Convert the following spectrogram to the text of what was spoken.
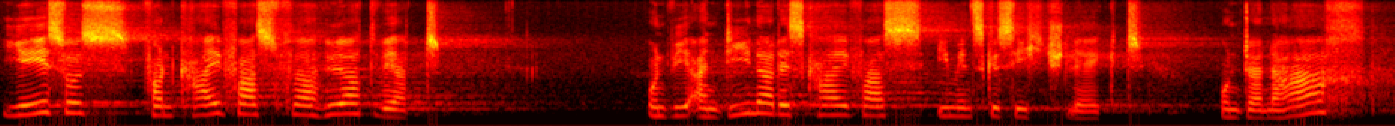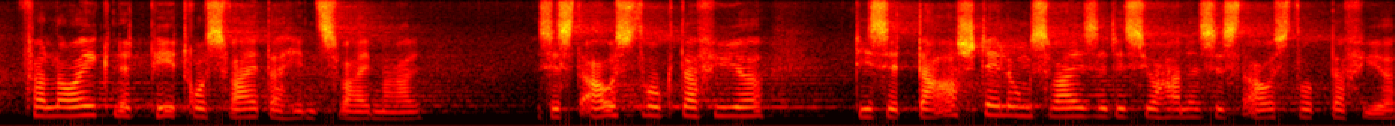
Jesus von Kaiphas verhört wird und wie ein Diener des Kaiphas ihm ins Gesicht schlägt. Und danach verleugnet Petrus weiterhin zweimal. Es ist Ausdruck dafür, diese Darstellungsweise des Johannes ist Ausdruck dafür,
